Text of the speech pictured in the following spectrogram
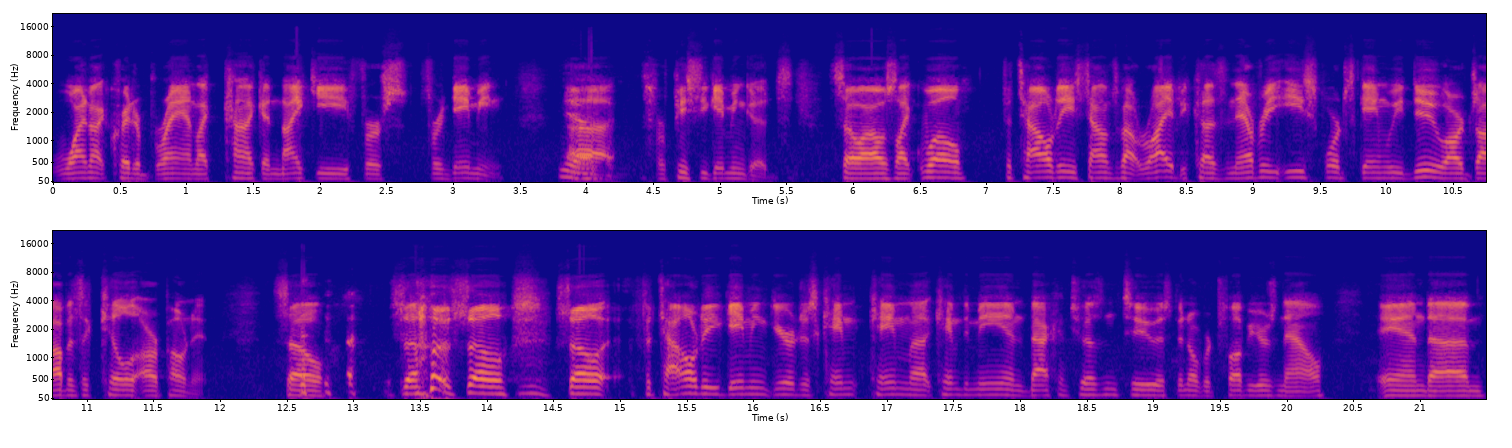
why not create a brand like kind of like a Nike for for gaming, yeah. uh, for PC gaming goods. So I was like, well, Fatal1ty sounds about right because in every esports game we do, our job is to kill our opponent. So, so, so, so, Fatal1ty Gaming Gear just came came uh, came to me, and back in 2002, it's been over 12 years now, and um,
